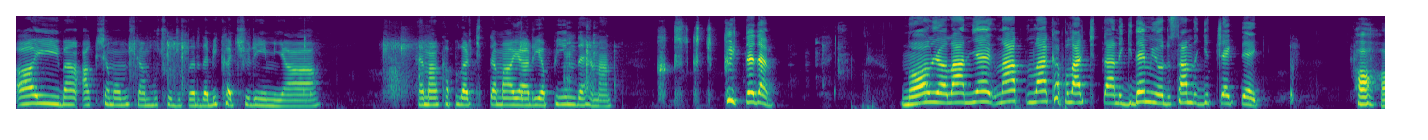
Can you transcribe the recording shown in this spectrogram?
Ay ben akşam olmuşken bu çocukları da bir kaçırayım ya. Hemen kapılar kilitleme ayarı yapayım da hemen. Kıç dedim. Ne oluyor lan? Niye, ne yaptın lan kapılar kilitlendi? Gidemiyoruz. Tam da gidecektik. Ha ha.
